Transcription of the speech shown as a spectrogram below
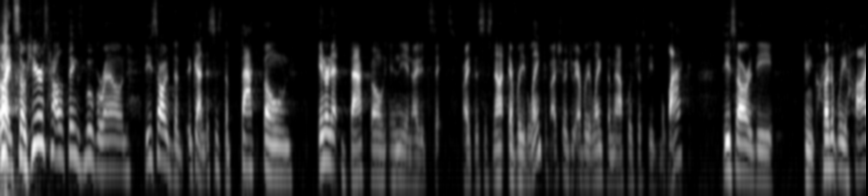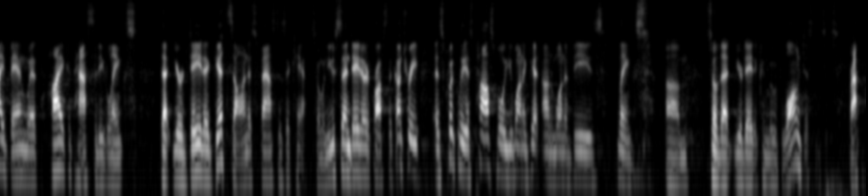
All right, so here's how things move around. These are the, again, this is the backbone internet backbone in the United States, right? This is not every link. If I showed you every link, the map would just be black. These are the incredibly high bandwidth, high capacity links that your data gets on as fast as it can. So when you send data across the country, as quickly as possible, you wanna get on one of these links um, so that your data can move long distances rapidly.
